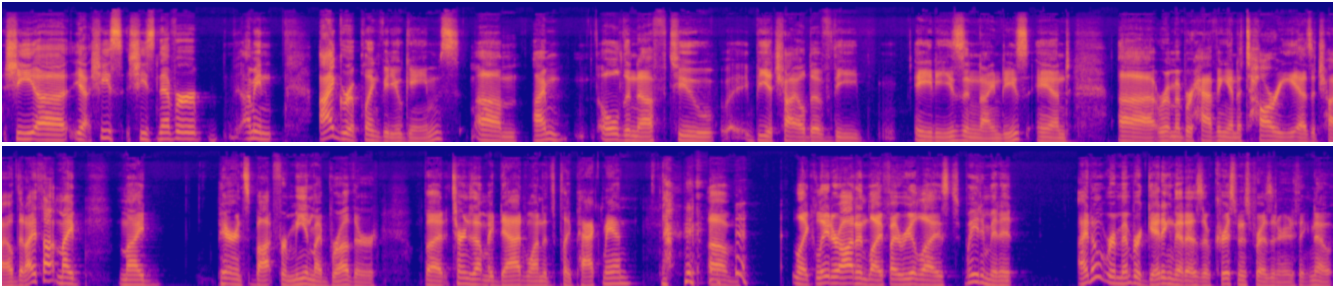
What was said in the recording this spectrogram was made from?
she uh yeah she's she's never i mean i grew up playing video games. Um i'm old enough to be a child of the 80s and 90s and uh remember having an atari as a child that i thought my my parents bought for me and my brother but it turns out my dad wanted to play pac-man. Um like later on in life i realized wait a minute I don't remember getting that as a Christmas present or anything. No,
